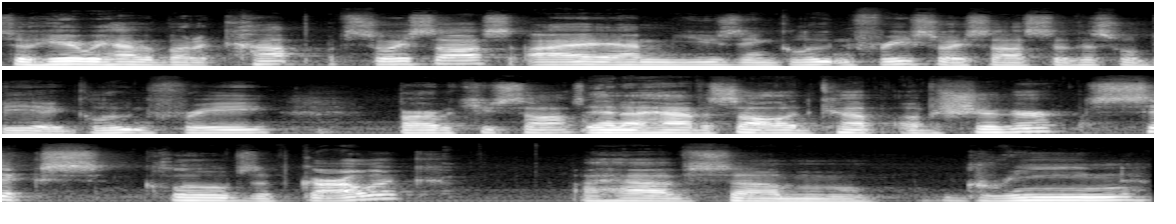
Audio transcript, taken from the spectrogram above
So here we have about a cup of soy sauce. I am using gluten-free soy sauce, so this will be a gluten-free barbecue sauce. Then I have a solid cup of sugar, six cloves of garlic. I have some green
